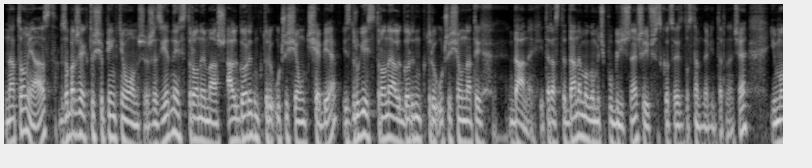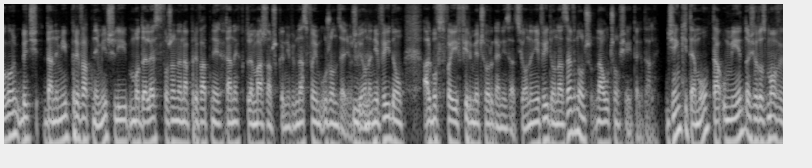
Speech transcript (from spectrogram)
Natomiast zobacz, jak to się pięknie łączy, że z jednej strony masz algorytm, który uczy się ciebie, i z drugiej strony algorytm, który uczy się na tych danych. I teraz te dane mogą być publiczne, czyli wszystko, co jest dostępne w internecie, i mogą być danymi prywatnymi, czyli modele stworzone na prywatnych danych, które masz na przykład, nie wiem, na swoim urządzeniu, czyli one mhm. nie wyjdą albo w swojej firmie czy organizacji, one nie wyjdą na zewnątrz, nauczą się i tak dalej. Dzięki temu ta umiejętność rozmowy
